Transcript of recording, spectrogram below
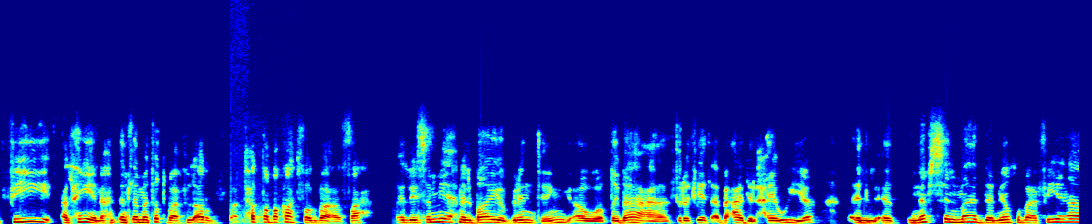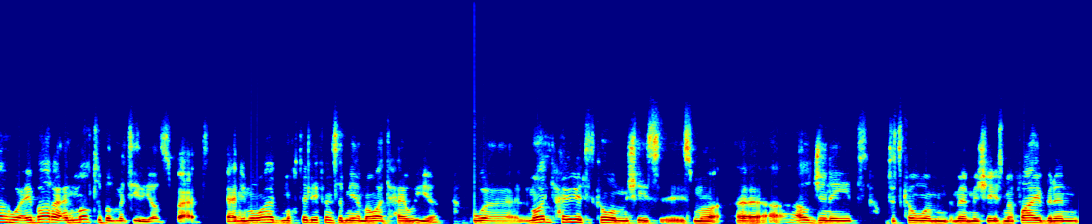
في الحين أنت لما تطبع في الأرض تحط طبقات فوق بعض صح؟ اللي نسميه إحنا ال bio printing أو طباعة ثلاثية أبعاد الحيوية. نفس المادة اللي نطبع فيها هو عبارة عن multiple materials بعد. يعني مواد مختلفة نسميها مواد حيوية. والمواد الحيوية تتكون من شيء اسمه alginate وتتكون من شيء اسمه فايبرين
